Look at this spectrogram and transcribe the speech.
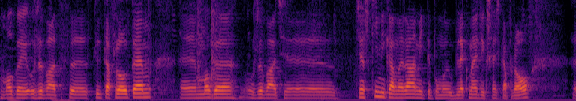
mogę jej używać z, tilta floatem, e, mogę używać e, z ciężkimi kamerami typu mój Blackmagic 6K Pro. E,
